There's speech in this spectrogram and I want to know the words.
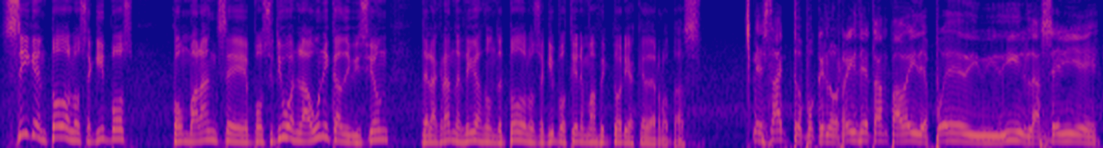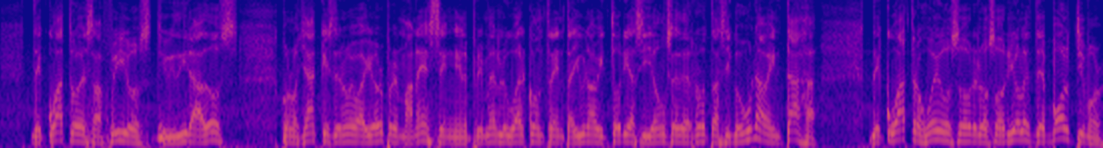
siguen todos los equipos con balance positivo. Es la única división de las grandes ligas donde todos los equipos tienen más victorias que derrotas. Exacto, porque los Reyes de Tampa Bay, después de dividir la serie de cuatro desafíos, dividir a dos, con los Yankees de Nueva York, permanecen en el primer lugar con 31 victorias y 11 derrotas y con una ventaja de cuatro juegos sobre los Orioles de Baltimore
